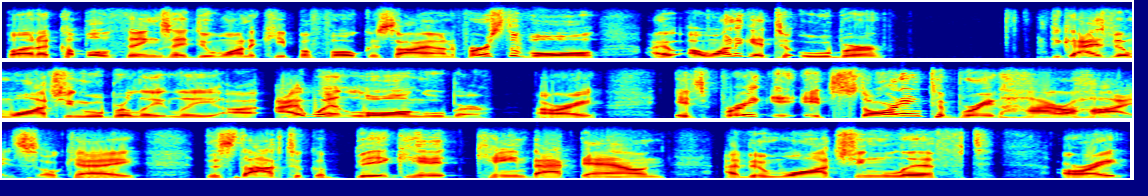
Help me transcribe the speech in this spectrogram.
But a couple of things I do want to keep a focus eye on. First of all, I, I want to get to Uber. If you guys have been watching Uber lately, I, I went long Uber. All right, it's break. It's starting to break higher highs. Okay, the stock took a big hit, came back down. I've been watching Lyft. All right,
